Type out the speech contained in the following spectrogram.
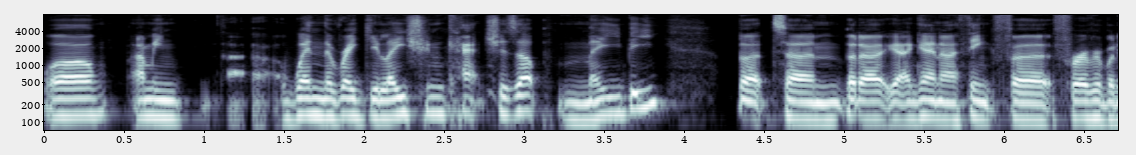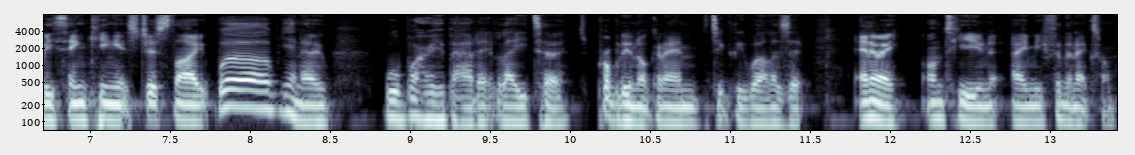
Well, I mean, uh, when the regulation catches up, maybe. But um, but uh, again, I think for for everybody thinking it's just like, well, you know, We'll worry about it later. It's probably not going to end particularly well, is it? Anyway, on to you, Amy, for the next one.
